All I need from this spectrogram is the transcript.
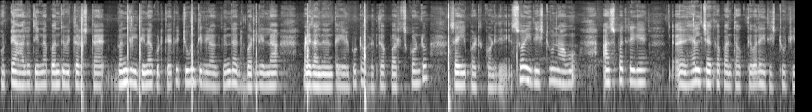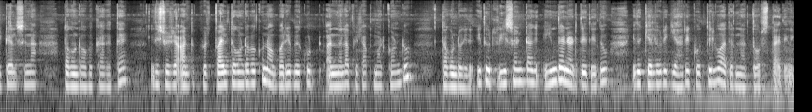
ಮೊಟ್ಟೆ ಹಾಲು ದಿನ ಬಂದು ವಿತರಿಸ್ತಾ ಬಂದು ಇಲ್ಲಿ ದಿನ ಕೊಡ್ತಾಯಿತ್ತು ಜೂನ್ ತಿಂಗಳಾಗೋದ್ರಿಂದ ಅದು ಬರಲಿಲ್ಲ ಮಳೆಗಾಲದ ಅಂತ ಹೇಳ್ಬಿಟ್ಟು ಅವ್ರ ಹತ್ರ ಬರ್ಸ್ಕೊಂಡು ಸಹಿ ಪಡ್ಕೊಂಡಿದ್ದೀನಿ ಸೊ ಇದಿಷ್ಟು ನಾವು ಆಸ್ಪತ್ರೆಗೆ ಹೆಲ್ತ್ ಚೆಕಪ್ ಅಂತ ಹೋಗ್ತೀವಲ್ಲ, ಇದಿಷ್ಟು ಡೀಟೇಲ್ಸನ್ನು ತೊಗೊಂಡು ಹೋಗ್ಬೇಕಾಗತ್ತೆ. ಇದಿಷ್ಟು ಅದು ಫೈಲ್ ತೊಗೊಂಡೋಗ್ಬೇಕು ನಾವು ಬರೀಬೇಕು ಅದನ್ನೆಲ್ಲ ಫಿಲಪ್ ಮಾಡಿಕೊಂಡು ತೊಗೊಂಡೋಗಿದ್ದು ಇದು ರೀಸೆಂಟಾಗಿ ಹಿಂದೆ ನಡೆದಿದ್ದು ಇದು ಕೆಲವರಿಗೆ ಯಾರಿಗೆ ಗೊತ್ತಿಲ್ವೋ ಅದನ್ನು ತೋರಿಸ್ತಾ ಇದ್ದೀನಿ.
